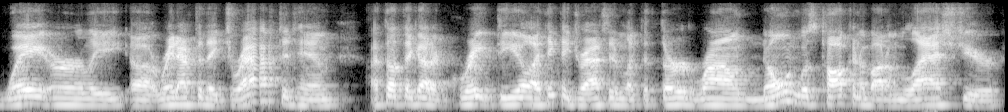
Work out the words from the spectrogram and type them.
way early, uh, right after they drafted him. I thought they got a great deal. I think they drafted him like the third round. No one was talking about him last year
